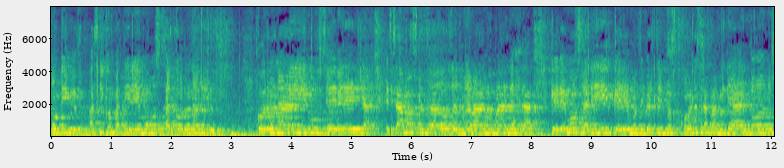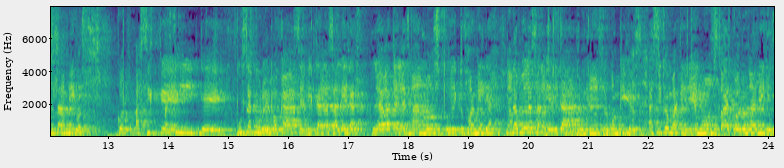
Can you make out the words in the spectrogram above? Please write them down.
o. Así combatiremos al coronavirus. Coronavirus, vete ya. Estamos cansados de la nueva normalidad. Queremos salir, queremos divertirnos con nuestra familia y todos nuestros amigos. Así que, Así que usa cubrebocas, evita las salidas, lávate las manos tú y tu familia. No acudas a la fiesta, reuniones o convivios. Así combatiremos al coronavirus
